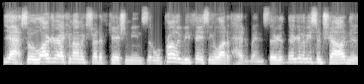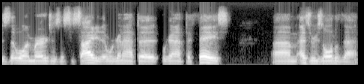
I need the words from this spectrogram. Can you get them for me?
yeah. So larger economic stratification means that we'll probably be facing a lot of headwinds. There, there are going to be some challenges that will emerge as a society that we're going to have to we're going to have to face um, as a result of that.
